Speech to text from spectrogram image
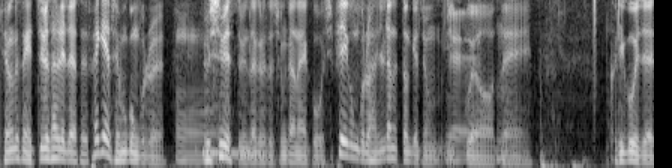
경영대생 엣지를 살리자 해서 회계 재무 공부를 어. 열심히 했습니다. 그래서 중간에 그 CPA 공부를 한 1년 했던 게좀 예. 있고요. 음. 네. 그리고 이제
